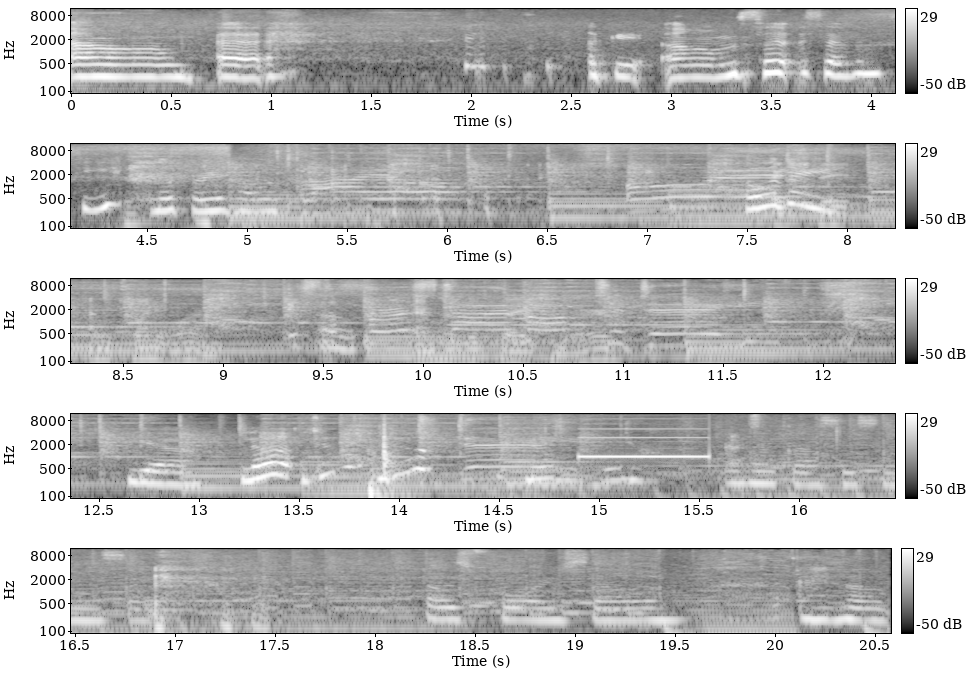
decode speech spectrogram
um, uh, okay, um, so 17? No, for real, how old? How old are you? I'm 21. And Yeah. Look, look, look. Maybe. I have glasses since like I was four, so I don't,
